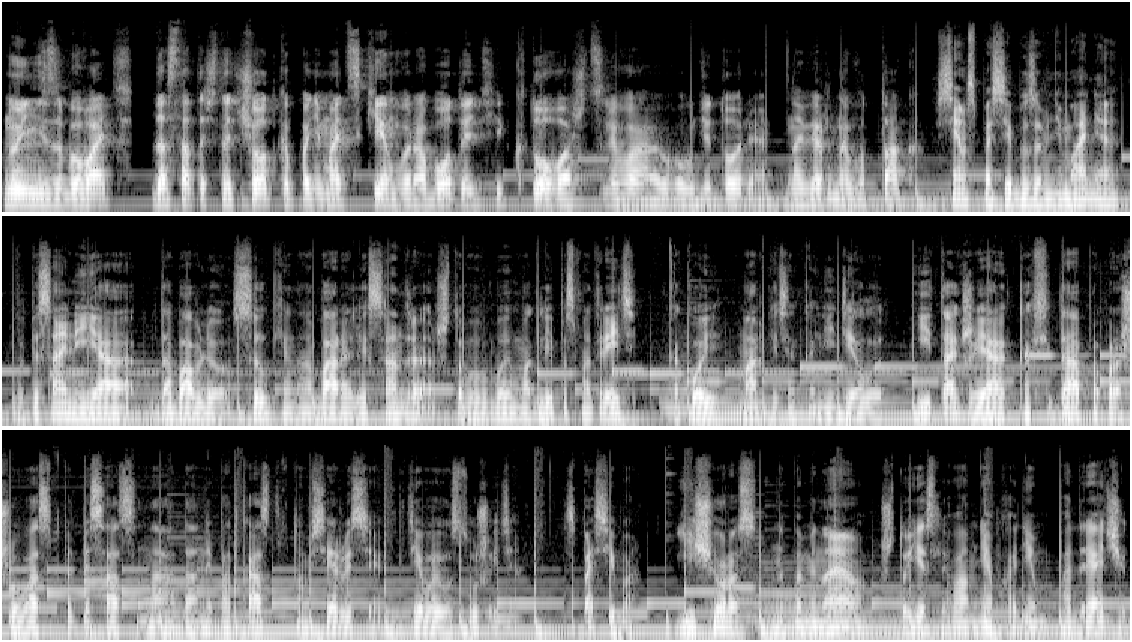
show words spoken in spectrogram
Ну и не забывать достаточно четко понимать, с кем вы работаете, кто ваша целевая аудитория. Наверное, вот так. Всем спасибо за внимание. В описании я добавлю ссылки на бар Александра, чтобы вы могли посмотреть, какой маркетинг они делают. И также я, как всегда, попрошу вас подписаться на данный подкаст в том сервисе, где вы его слушаете. Спасибо. Еще раз напоминаю, что если вам необходим подрядчик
